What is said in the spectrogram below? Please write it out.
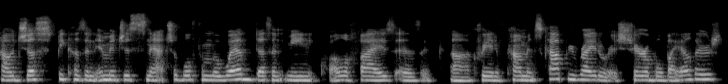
how just because an image is snatchable from the web doesn't mean it qualifies as a uh, Creative Commons copyright or is shareable by others.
